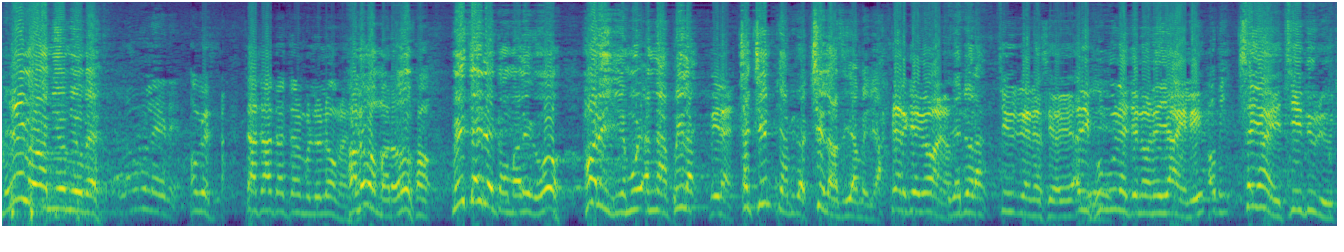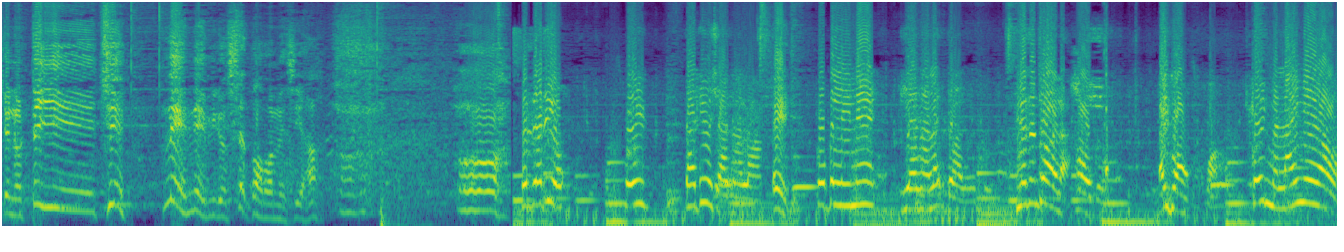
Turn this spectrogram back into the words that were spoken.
မင်းကအမျိုးမျိုးပဲလုံးမလဲတဲ့ဟုတ်ကဲ့တာတာတာကျွန်တော်ဘယ်လိုလုပ်မလဲဟာလို့ပါမှာတော့မင်းကြိုက်တဲ့ကောင်မလေးကိုဟောဒီရင်မွေးအနံ့ပေးလိုက်ပေးလိုက်ချက်ချင်းပြန်ပြီးတော့ချစ်လာစေရမယ်ဗျာဆရာတကယ်ပြောရနော်တကယ်ပြောလားကျေးဇူးတင်တယ်ဆရာရေအဲ့ဒီဖူးဖူးနဲ့ကျွန်တော်လည်းရရင်လေဟုတ်ပြီဆက်ရရင်ကျေးဇူးတွေကိုကျွန်တော်တည်ရချင်း နဲ့နဲ့ပြီးတော့ဆက်သွားပါမယ်ဆရာဟောဘယ်တည်းရောဟိုတာတီကိုရှာနာလားအေးကိုပလင်းနဲ့ဒီရနာလိုက်သွားတယ်ဒီရနာတော့လားဟုတ်တယ်အဲ့ကောင်ကိုမလိုက်နဲ့တော့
